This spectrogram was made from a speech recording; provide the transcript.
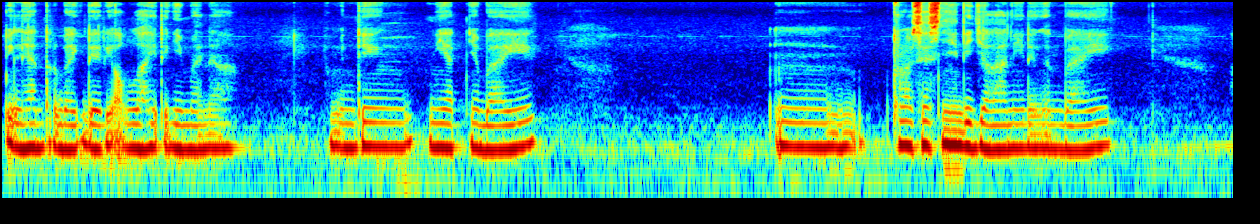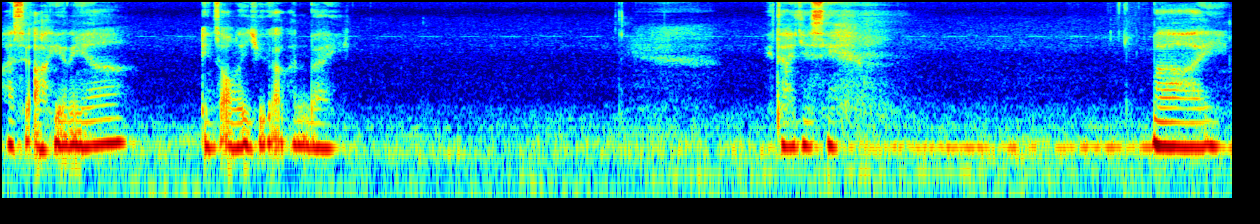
pilihan terbaik dari Allah itu gimana? Yang penting niatnya baik. Hmm, prosesnya dijalani dengan baik. Hasil akhirnya insya Allah juga akan baik. Itu aja sih Bye.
